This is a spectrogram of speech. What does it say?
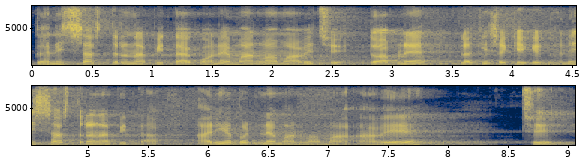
ગણિતશાસ્ત્રના પિતા કોને માનવામાં આવે છે? તો આપણે લખી શકીએ કે ગણિતશાસ્ત્રના પિતા આર્યભટ્ટને માનવામાં આવે છે.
